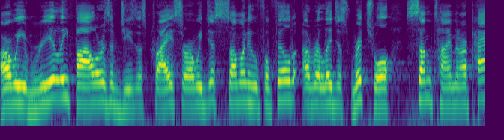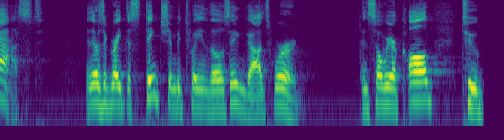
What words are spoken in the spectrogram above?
Are we really followers of Jesus Christ or are we just someone who fulfilled a religious ritual sometime in our past? And there's a great distinction between those in God's Word. And so we are called to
